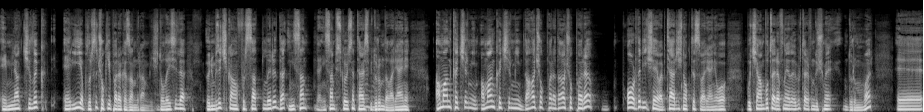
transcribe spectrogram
emlakçılık eğer iyi yapılırsa çok iyi para kazandıran bir iş. Dolayısıyla önümüze çıkan fırsatları da insan yani insan psikolojisine ters bir durum da var. Yani aman kaçırmayayım, aman kaçırmayayım, daha çok para, daha çok para orada bir şey var, bir tercih noktası var. Yani o bıçağın bu tarafına ya da öbür tarafına düşme durumu var. Ee,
